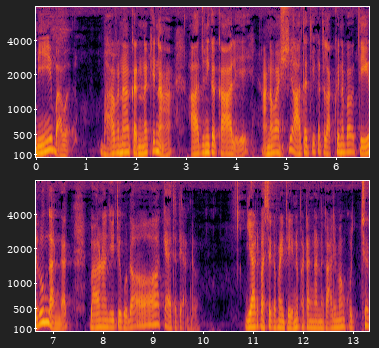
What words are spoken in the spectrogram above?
මේ බව භාවනා කරන කෙනා ආධුනික කාලේ අනවශ්‍ය ආතතියකට ලක් වෙන බව තේරුම් ගන්නත් භාවනා ජීවිතේ ගොඩාක් ඈතට යන්න ගියාට පස්සේ තමයි තේරෙන්න පටන් ගන්න කාලේ මම කොච්චර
